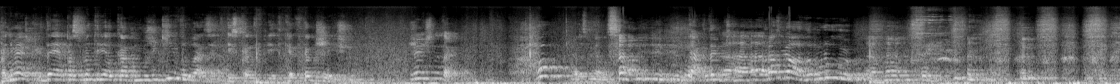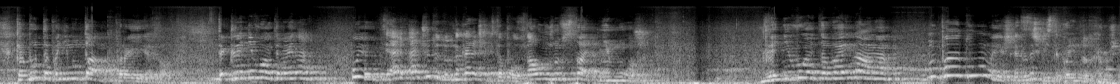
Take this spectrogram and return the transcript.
Понимаешь, когда я посмотрел, как мужики вылазят из конфликтов, как женщины. Женщина так. Оп, Размялся. так, ру. как будто по нему танк проехал. Так для него это война. Ой, а, что ты тут на корешках-то полз? А он уже встать не может. Для него это война, она, ну подумаешь, это знаешь, есть такой анекдот хороший.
